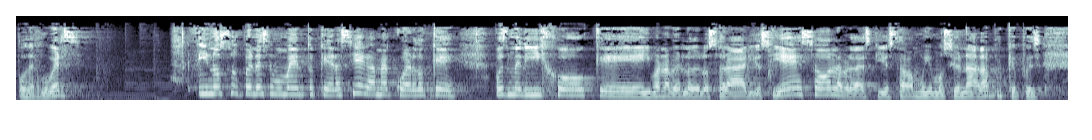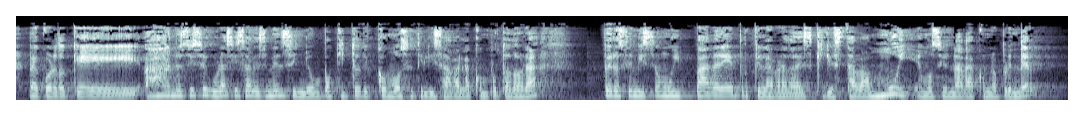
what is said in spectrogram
poder moverse. Y no supe en ese momento que era ciega. Me acuerdo que pues me dijo que iban a ver lo de los horarios y eso. La verdad es que yo estaba muy emocionada porque pues me acuerdo que, ah, no estoy segura si esa vez me enseñó un poquito de cómo se utilizaba la computadora, pero se me hizo muy padre porque la verdad es que yo estaba muy emocionada con aprender.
